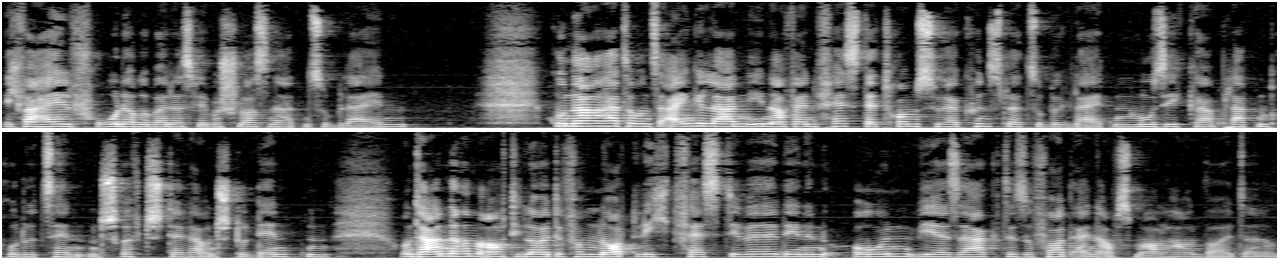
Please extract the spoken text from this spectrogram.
Ich war heilfroh darüber, dass wir beschlossen hatten zu bleiben. Gunnar hatte uns eingeladen, ihn auf ein Fest der Tromsøer Künstler zu begleiten, Musiker, Plattenproduzenten, Schriftsteller und Studenten, unter anderem auch die Leute vom Nordlicht Festival, denen Owen, wie er sagte, sofort eine aufs Maul hauen wollte.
